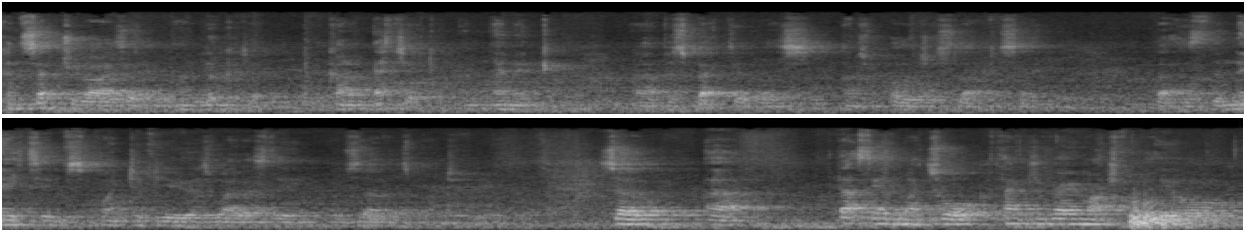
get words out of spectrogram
conceptualize it and look at it, kind of etic and emic uh, perspective, as anthropologists like to say. That is the native's point of view as well as the observer's point of view. So uh, that's the end of my talk. Thank you very much for your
